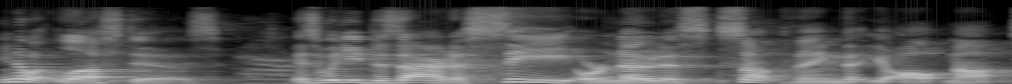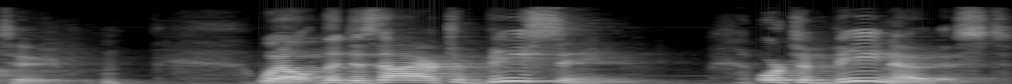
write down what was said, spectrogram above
You know what lust is? Is when you desire to see or notice something that you ought not to. Well, the desire to be seen or to be noticed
